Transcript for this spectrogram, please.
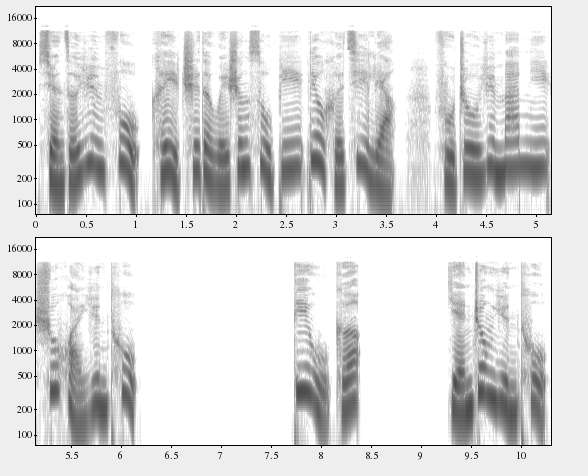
选择孕妇可以吃的维生素 B 六和剂量，辅助孕妈咪舒缓孕吐。第五个，严重孕吐，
